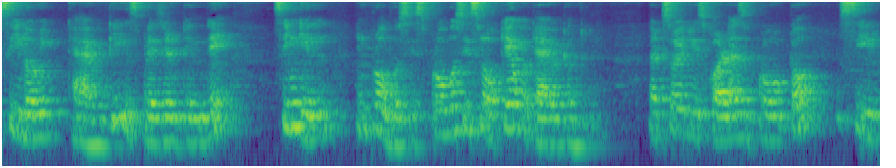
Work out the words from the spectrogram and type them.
coelomic cavity is present in the single in proboscis ప్రోబోసిస్లో ఒకే ఒక క్యావిటీ ఉంటుంది. That's why it is called as protocoel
